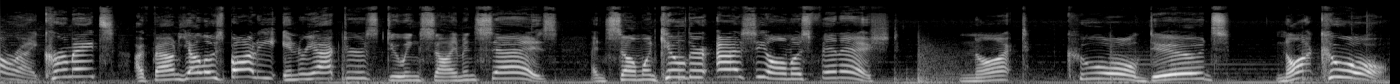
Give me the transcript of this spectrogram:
Alright, crewmates, I found Yellow's body in reactors doing Simon Says, and someone killed her as she almost finished. Not cool, dudes. Not cool.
